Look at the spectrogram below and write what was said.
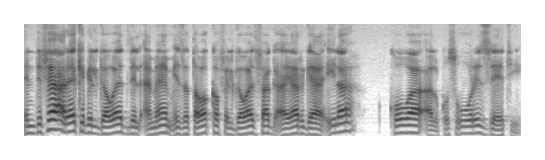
اندفاع راكب الجواد للأمام إذا توقف الجواد فجأة يرجع إلى قوى القصور الذاتي.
